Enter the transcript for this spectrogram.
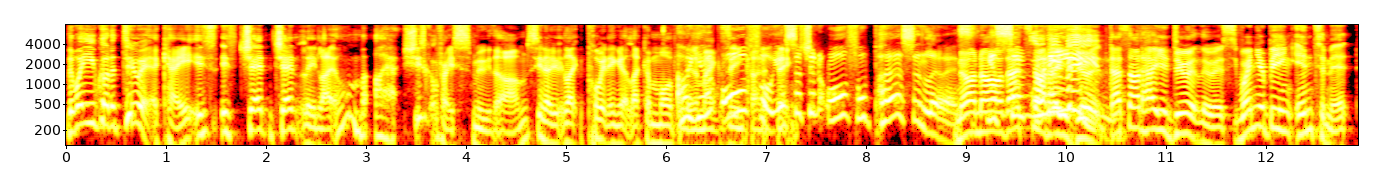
The way you've got to do it, okay, is is gent- gently like, oh, my, I, she's got very smooth arms. You know, like pointing at like a model Oh, in a you're magazine awful. kind of You're thing. such an awful person, Lewis. No, no, You're so that's not how you do it. That's not how you do it, Lewis. When you're being intimate,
